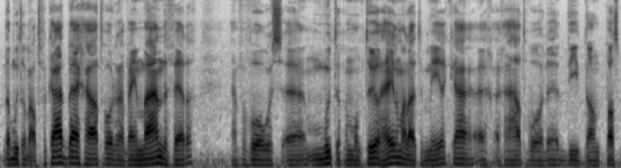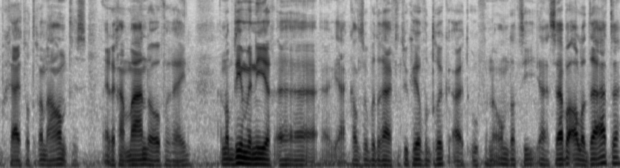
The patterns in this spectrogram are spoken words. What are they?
Dan moet er een advocaat bij gehaald worden. Dan ben je maanden verder. En vervolgens uh, moet er een monteur helemaal uit Amerika uh, gehaald worden. Die dan pas begrijpt wat er aan de hand is. En er gaan maanden overheen. En op die manier ja, kan zo'n bedrijf natuurlijk heel veel druk uitoefenen. Omdat die, ja, ze hebben alle data,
